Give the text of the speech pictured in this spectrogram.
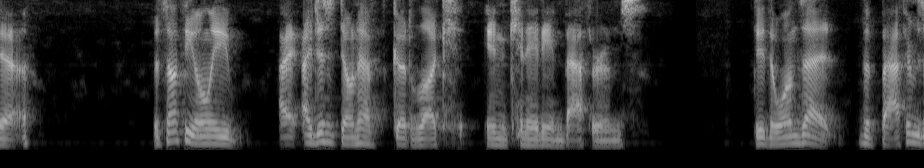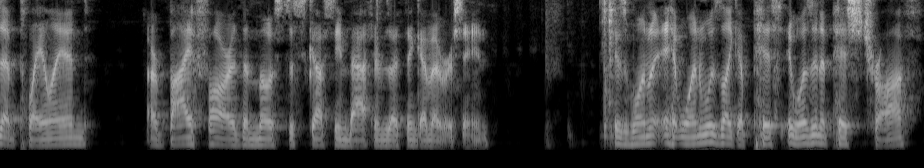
yeah. It's not the only. I, I just don't have good luck in Canadian bathrooms. Dude, the ones at the bathrooms at Playland are by far the most disgusting bathrooms I think I've ever seen. Because one, it, one was like a piss. It wasn't a piss trough,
